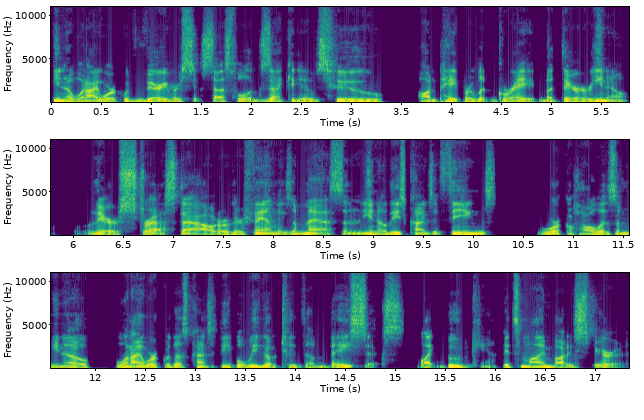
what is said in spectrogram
You know, when I work with very, very successful executives who on paper look great, but they're, you know, they're stressed out or their family's a mess and, you know, these kinds of things, workaholism, you know, when I work with those kinds of people, we go to the basics like boot camp. It's mind, body, spirit.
